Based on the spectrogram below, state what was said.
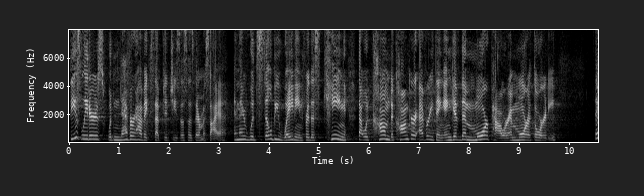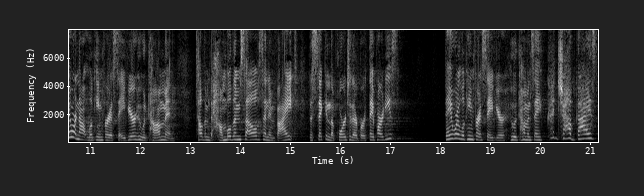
These leaders would never have accepted Jesus as their Messiah, and they would still be waiting for this king that would come to conquer everything and give them more power and more authority. They were not looking for a savior who would come and tell them to humble themselves and invite the sick and the poor to their birthday parties. They were looking for a savior who would come and say, Good job, guys.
